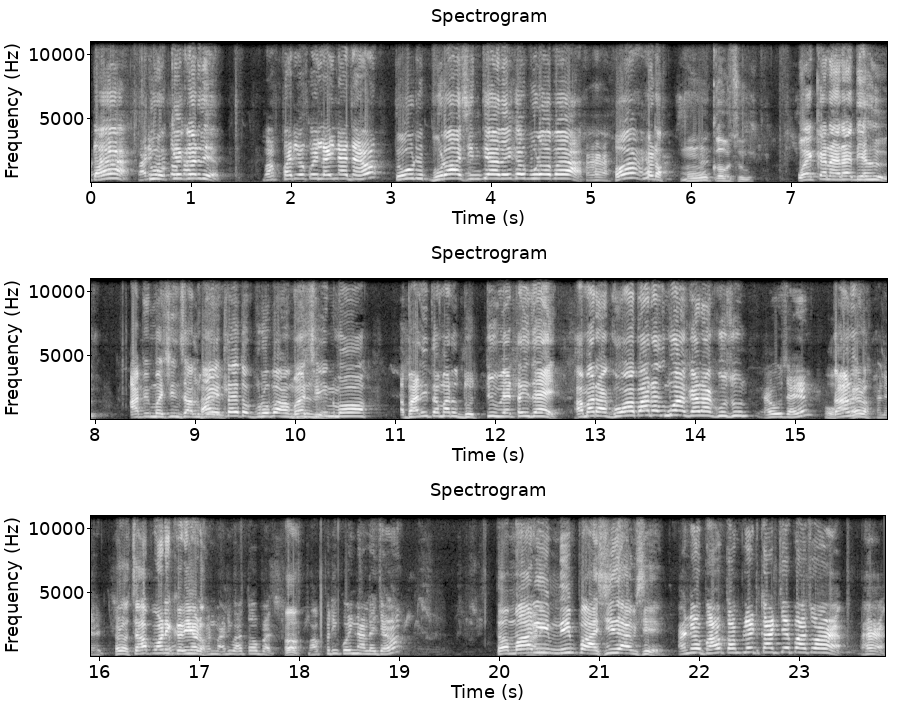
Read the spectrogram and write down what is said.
ડા તું ઓકે કરી દે. મગફળીઓ કોઈ લઈ ના જાય હો. તું બુઢા ચિંતા નહીં કર હો. હેડો. હું કહું છું ઓય કનારા બેહ આપી મશીન ચાલુ કરી. એટલે તો બુઢાબા મશીનમાં ભાડી તમારું ધોત્યું વેટાઈ જાય. અમારા ગોવા બાર જ હું આગળ રાખું છું. એવું છે એમ? હેડો. હેડો ચા પાણી કરી હેડો. મારી વાતો પર. માફરી કોઈ ના લઈ જાય તમારી નીમ પાછી જ આવશે. અને ભાવ કમ્પ્લીટ કાઢજે પાછો હે. હા.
